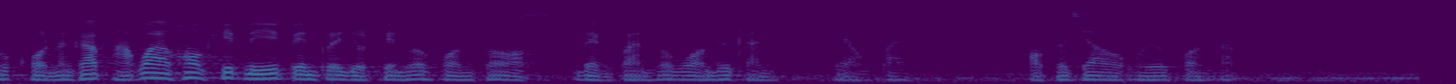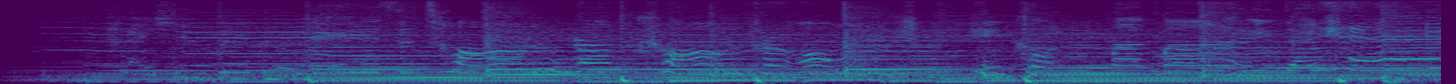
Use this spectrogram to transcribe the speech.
ทุกคนนะครับ หากว่าข้อคิดนี้เป็นประโยชน์เป็นพระพรก็แบ่งปันพระพรด้วยกันแชร์ออกไป ขอบพระเจ้าอวยพรครับให้ชีวิตมีสะท้อนรักของพระองค์ ให้คนมากมายได้เห็น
